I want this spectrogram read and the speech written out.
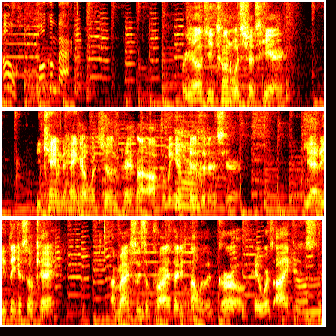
Oh, welcome back. Ryoji Kun was just here. He came to hang out with Junpei. It's not often we get visitors here. Yeah, do you think it's okay? I'm actually surprised that he's not with a girl. Hey, where's Aigis? Um,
